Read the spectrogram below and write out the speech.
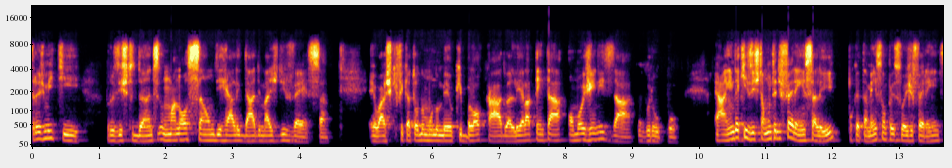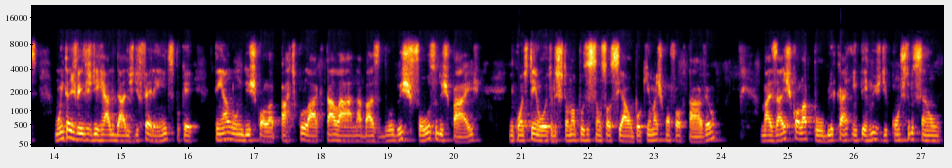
transmitir para os estudantes uma noção de realidade mais diversa. Eu acho que fica todo mundo meio que blocado ali. Ela tenta homogeneizar o grupo. Ainda que exista muita diferença ali, porque também são pessoas diferentes, muitas vezes de realidades diferentes, porque tem aluno de escola particular que está lá na base do, do esforço dos pais, enquanto tem outros que estão numa posição social um pouquinho mais confortável. Mas a escola pública, em termos de construção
